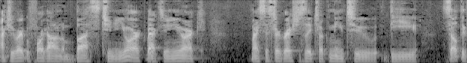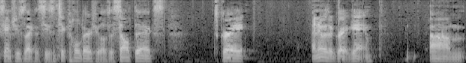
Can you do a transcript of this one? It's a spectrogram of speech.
actually right before I got on a bus to New York, back to New York, my sister graciously took me to the Celtics game. She's like a season ticket holder. She loves the Celtics. It's great. And it was a great game. Um,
